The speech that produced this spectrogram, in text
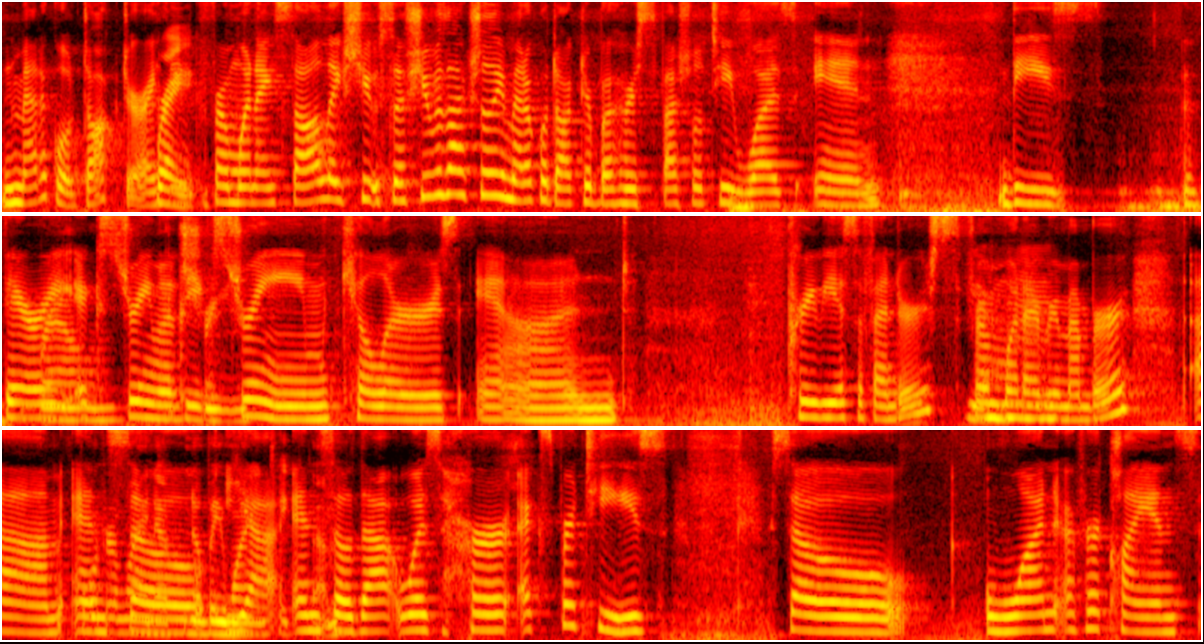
medical doctor. I Right. think from when I saw like she so she was actually a medical doctor, but her specialty was in these very Realm. extreme of the Extreme. extreme killers and previous offenders from what I remember um, and Borderline so nobody wanted to yeah and them. so that was her expertise so one of her clients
